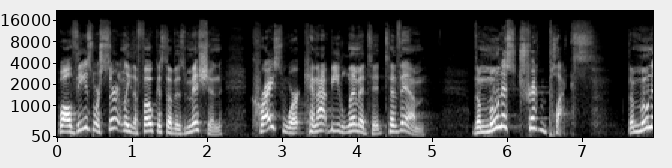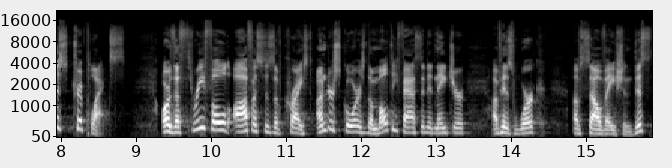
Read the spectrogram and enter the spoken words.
While these were certainly the focus of his mission, Christ's work cannot be limited to them. The munus triplex, the munus triplex, or the threefold offices of Christ, underscores the multifaceted nature of his work of salvation. This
